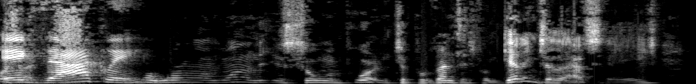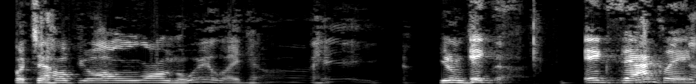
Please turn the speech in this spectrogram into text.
exactly. One on one is so important to prevent it from getting to that stage, but to help you all along the way. Like, uh, hey, you don't get Ex- that. Exactly.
